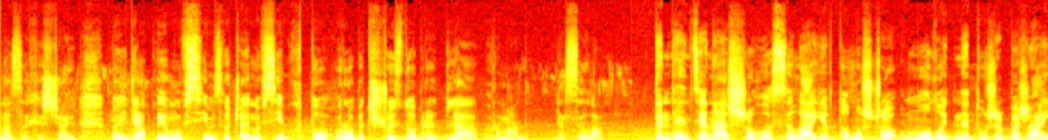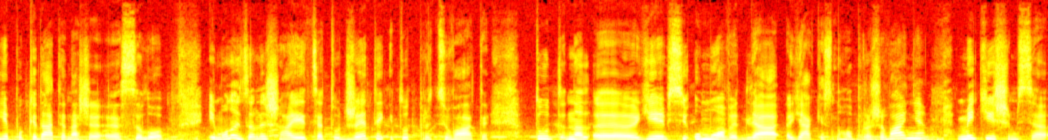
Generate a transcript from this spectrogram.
нас захищають. Ну і дякуємо всім, звичайно, всім, хто робить щось добре для громади, для села. Тенденція нашого села є в тому, що молодь не дуже бажає покидати наше е, село, і молодь залишається тут жити і тут працювати. Тут е, є всі умови для якісного проживання. Ми тішимося,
